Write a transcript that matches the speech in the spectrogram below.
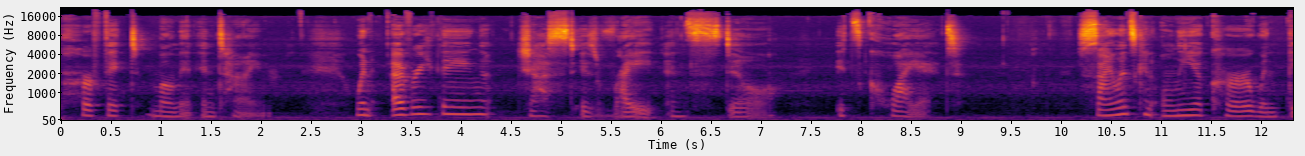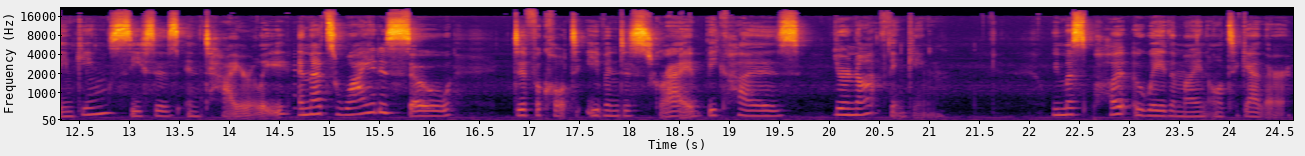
perfect moment in time when everything just is right and still. It's quiet. Silence can only occur when thinking ceases entirely. And that's why it is so difficult to even describe because you're not thinking. We must put away the mind altogether.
